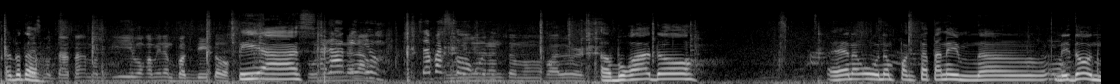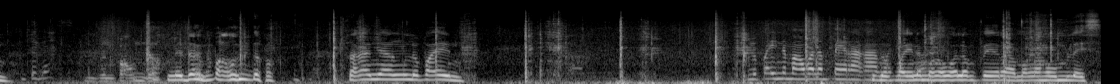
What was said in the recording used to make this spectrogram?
ano ba to? Magtata mag-iiwan kami ng bag dito. Pias, Kunin nyo. Sa Pasko na lang to mga followers. Avocado. Ayan ang unang pagtatanim ng ni Don. Doon pa kundo. Ni Don Facundo. Sa kanyang lupain. Lupain ng mga walang pera ka. Lupain ng mga walang pera, mga homeless.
